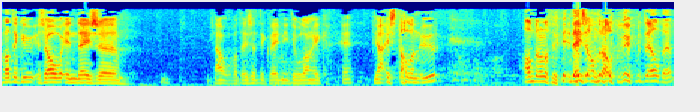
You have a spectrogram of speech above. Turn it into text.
wat ik u zo in deze. Nou, wat is het? Ik weet niet hoe lang ik. Hè? Ja, is het al een uur? Anderhalf uur, deze anderhalf uur verteld heb.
